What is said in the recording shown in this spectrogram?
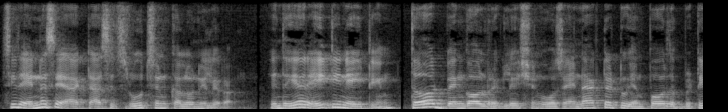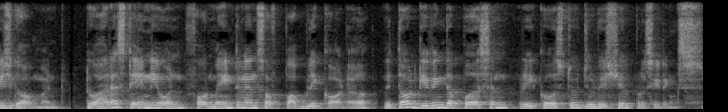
See, the NSA Act has its roots in colonial era. In the year 1818, Third Bengal Regulation was enacted to empower the British government to arrest anyone for maintenance of public order without giving the person recourse to judicial proceedings.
